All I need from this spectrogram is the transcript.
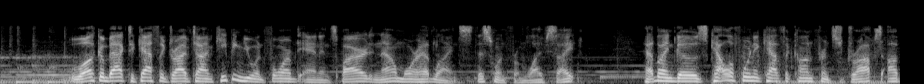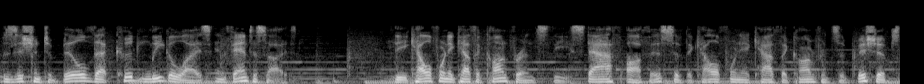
Welcome back to Catholic Drive Time, keeping you informed and inspired. And now more headlines. This one from LifeSite. Headline goes California Catholic Conference drops opposition to bill that could legalize infanticide. The California Catholic Conference, the staff office of the California Catholic Conference of Bishops,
